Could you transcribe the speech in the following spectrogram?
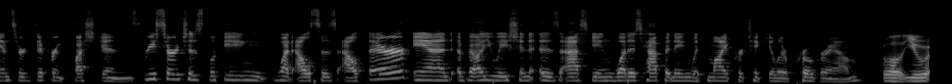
answer different questions. Research is looking what else is out there and evaluation is asking what is happening with my particular program. Well, you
